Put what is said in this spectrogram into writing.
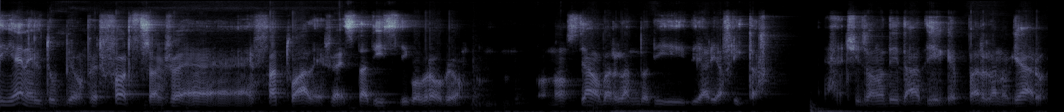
ti viene il dubbio per forza, cioè è fattuale, cioè è statistico proprio. Non stiamo parlando di, di aria fritta, Eh, ci sono dei dati che parlano chiaro.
